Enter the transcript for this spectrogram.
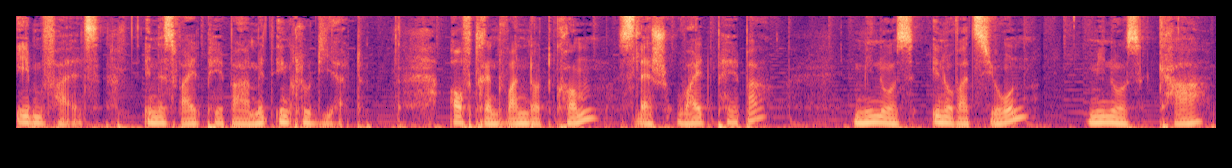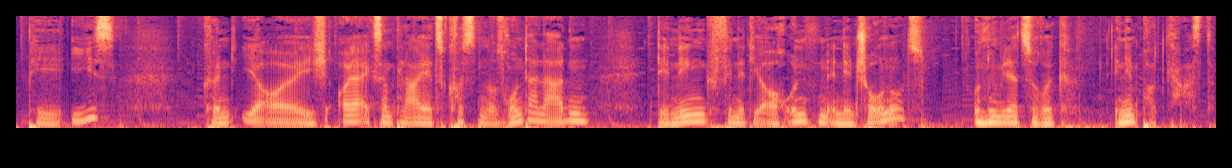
ebenfalls in das White Paper mit inkludiert. Auf trendone.com slash whitepaper minus Innovation minus KPIs könnt ihr euch euer Exemplar jetzt kostenlos runterladen. Den Link findet ihr auch unten in den Shownotes. Und nun wieder zurück in den Podcast.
